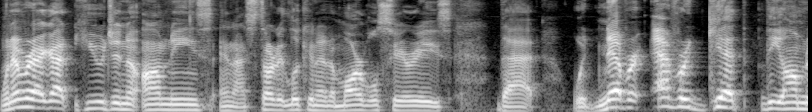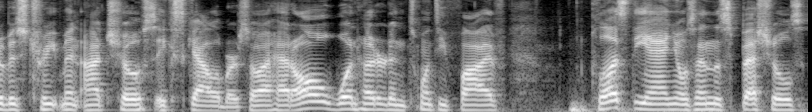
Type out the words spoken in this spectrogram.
whenever I got huge into Omnis and I started looking at a Marvel series that would never ever get the omnibus treatment, I chose Excalibur. So I had all 125 plus the annuals and the specials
